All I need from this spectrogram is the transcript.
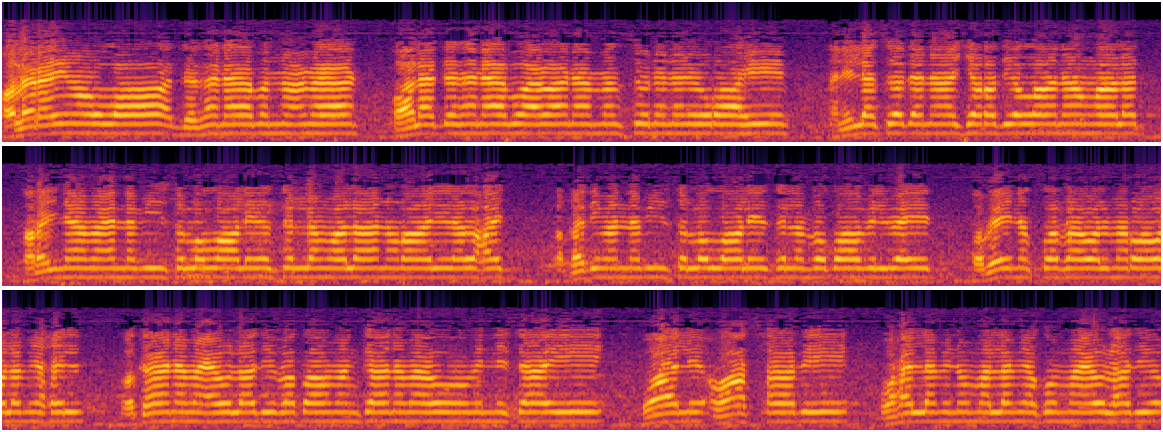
قال رحمه الله دثنا أبو النعمان قال دثنا أبو عوان منصور بن إبراهيم عن الأسود عن عائشة رضي الله عنها قالت خرجنا مع النبي صلى الله عليه وسلم ولا نرى إلا الحج. فقدم النبي صلى الله عليه وسلم فطاف البيت وبين الصفا والمروة ولم يحل وكان معه الهدي فطاف من كان معه من نسائه وأصحابه وحل منهم من لم يكن معه الهدي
